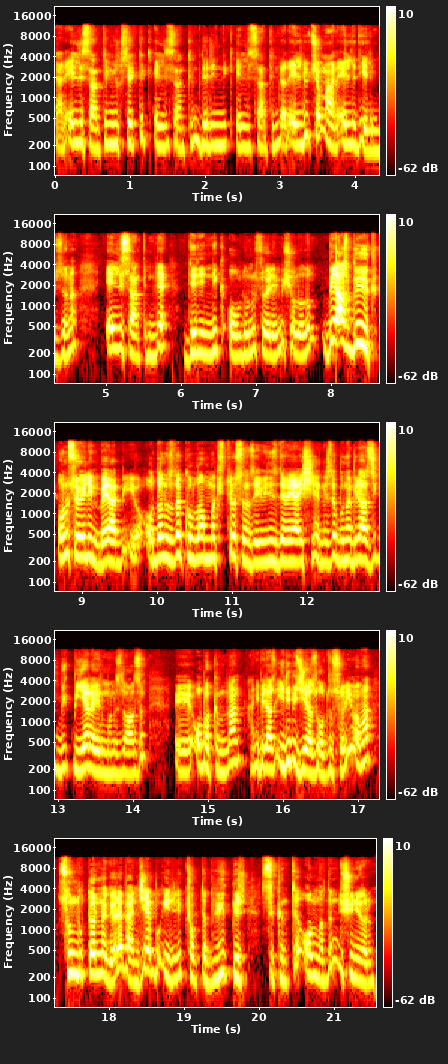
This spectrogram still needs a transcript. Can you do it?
Yani 50 santim yükseklik, 50 santim derinlik, 50 santim ya da 53 ama hani 50 diyelim biz ona. 50 santimde derinlik olduğunu söylemiş olalım. Biraz büyük onu söyleyeyim veya odanızda kullanmak istiyorsanız evinizde veya iş yerinizde buna birazcık büyük bir yer ayırmanız lazım. E, o bakımdan hani biraz iri bir cihaz olduğunu söyleyeyim ama sunduklarına göre bence bu irilik çok da büyük bir sıkıntı olmadığını düşünüyorum.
